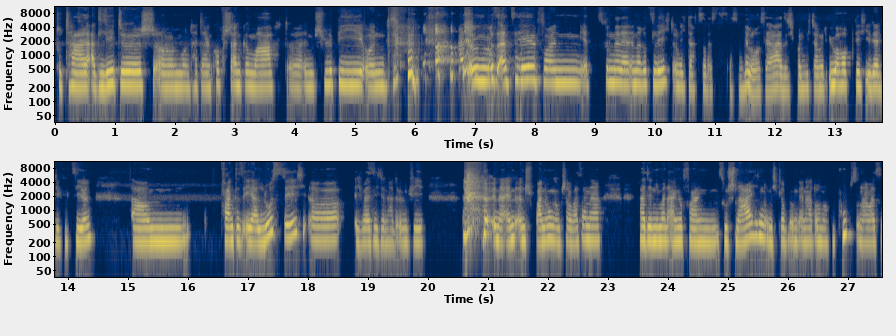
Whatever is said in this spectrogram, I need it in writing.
total athletisch ähm, und hat da einen Kopfstand gemacht äh, im Schlüppi und hat irgendwas erzählt von jetzt finde dein inneres Licht und ich dachte so, das, was ist denn hier los? Ja, also ich konnte mich damit überhaupt nicht identifizieren. Ähm, fand es eher lustig. Äh, ich weiß nicht, dann hat irgendwie in der Endentspannung im Shavasana hat ja niemand angefangen zu schnarchen und ich glaube, irgendeiner hat auch noch gepupst und dann war es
